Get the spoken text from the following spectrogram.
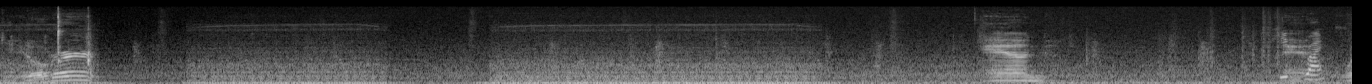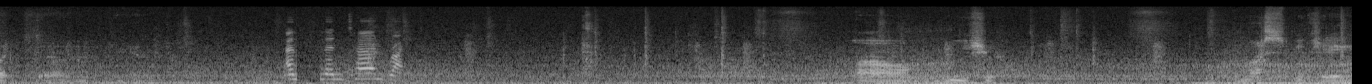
Get over. And Keep and right What? Uh, and then turn right. Oh, you must be kidding.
